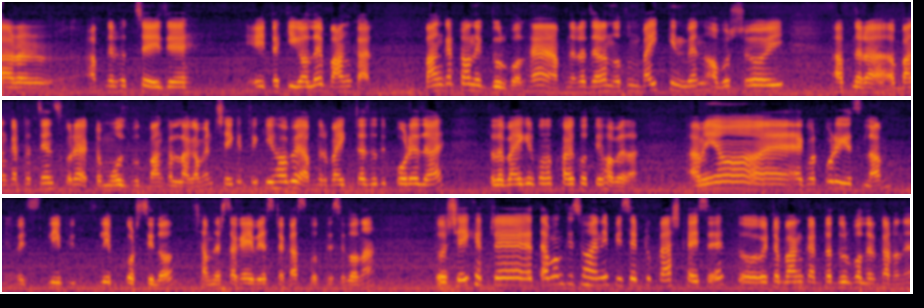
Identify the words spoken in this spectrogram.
আর আপনার হচ্ছে এই যে, এইটা কি বলে? বাংকার। বাংকারটা অনেক দুর্বল হ্যাঁ? আপনারা যারা নতুন বাইক কিনবেন, অবশ্যই আপনারা বাংকারটা চেঞ্জ করে একটা মজবুত বাংকার লাগাবেন। সেই ক্ষেত্রে কি হবে? আপনার বাইকটা যদি পড়ে যায়, তাহলে বাইকের কোনো ক্ষয়ক্ষতি হবে না। আমিও একবার পড়ে গেছিলাম, ওই স্লিপ স্লিপ করছিল, সামনের চাকায় বেসটা কাজ করতেছিল না। তো সেই ক্ষেত্রে তেমন কিছু হয়নি, পিছে একটু ক্রাশ খাইছে। তো ওইটা বাংকারটা দুর্বলের কারণে।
